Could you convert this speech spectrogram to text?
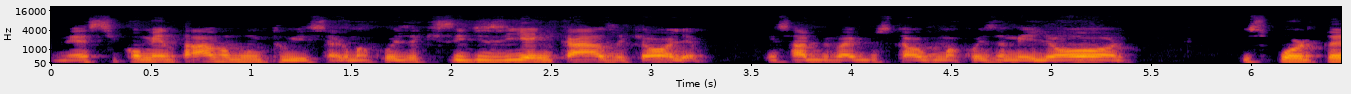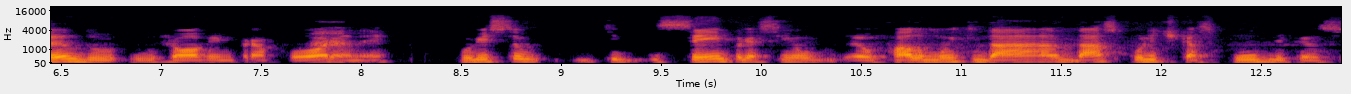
né, se comentava muito isso, era uma coisa que se dizia em casa, que olha, quem sabe vai buscar alguma coisa melhor, exportando o jovem para fora, né? Por isso que sempre assim eu, eu falo muito da, das políticas públicas,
